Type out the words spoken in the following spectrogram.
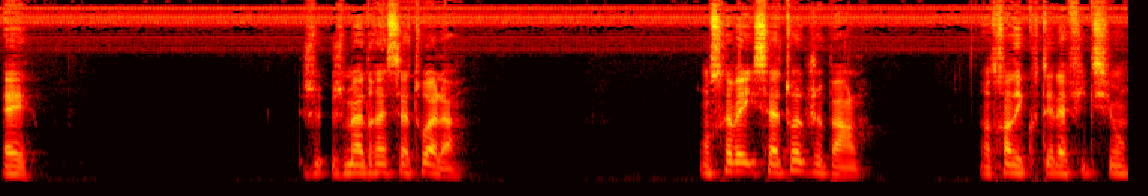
Hey. Je m'adresse à toi là. On se réveille, c'est à toi que je parle. En train d'écouter la fiction.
